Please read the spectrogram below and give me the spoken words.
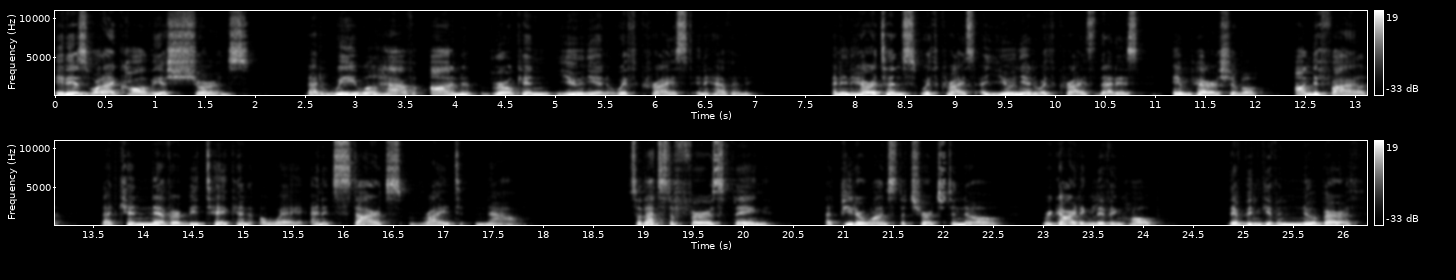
It is what I call the assurance that we will have unbroken union with Christ in heaven an inheritance with Christ, a union with Christ that is imperishable, undefiled, that can never be taken away. And it starts right now. So that's the first thing that Peter wants the church to know regarding living hope. They've been given new birth,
